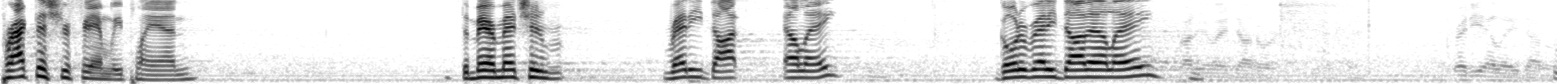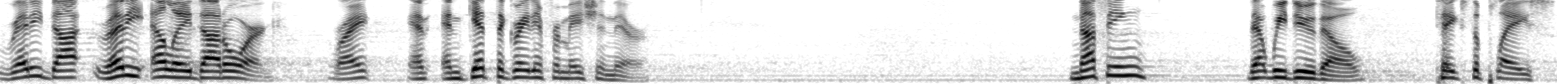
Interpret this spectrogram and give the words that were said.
Practice your family plan. The mayor mentioned ready.la. Go to ready.la. Ready dot, readyla.org, right? And, and get the great information there. Nothing that we do, though, takes the place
